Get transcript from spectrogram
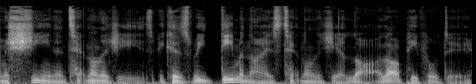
machine and technologies because we demonize technology a lot. A lot of people do.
